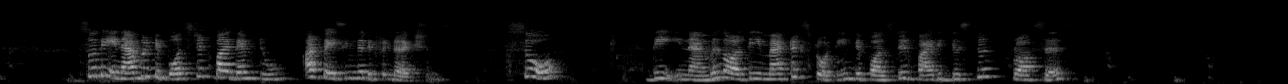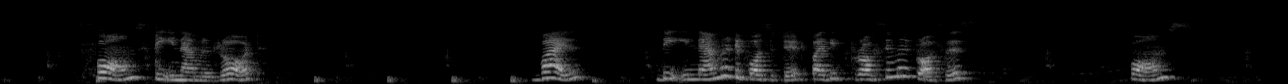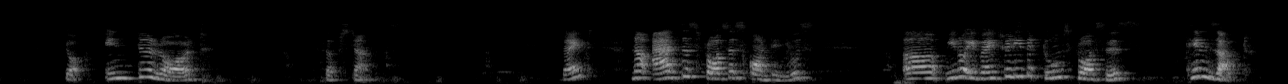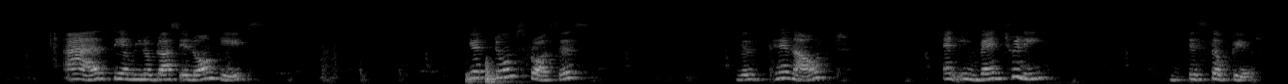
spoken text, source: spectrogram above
so the enamel deposited by them too are facing the different directions. So the enamel or the matrix protein deposited by the distal process forms the enamel rod while the enamel deposited by the proximal process forms your interrod substance right? Now, as this process continues, uh, you know, eventually the Tomes process thins out as the ameloblast elongates. Your Tomes process will thin out and eventually disappear.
